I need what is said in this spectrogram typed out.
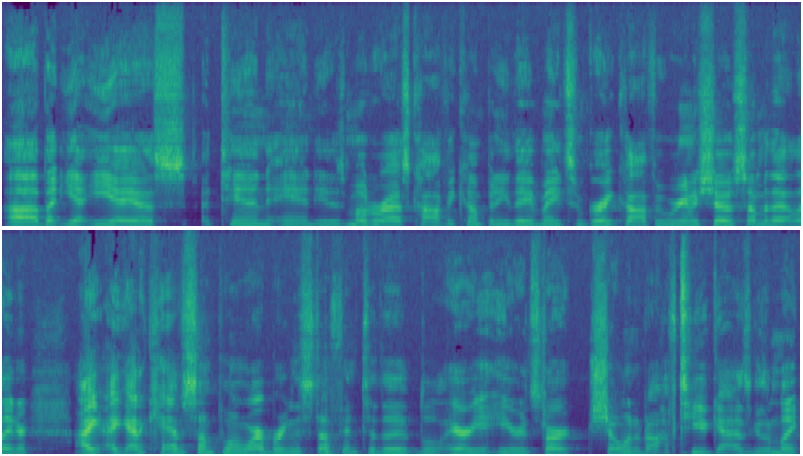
Uh, but yeah, EAS 10, and it is Motorized Coffee Company. They've made some great coffee. We're going to show some of that later. I, I got to have some point where I bring this stuff into the little area here and start showing it off to you guys because I'm like,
